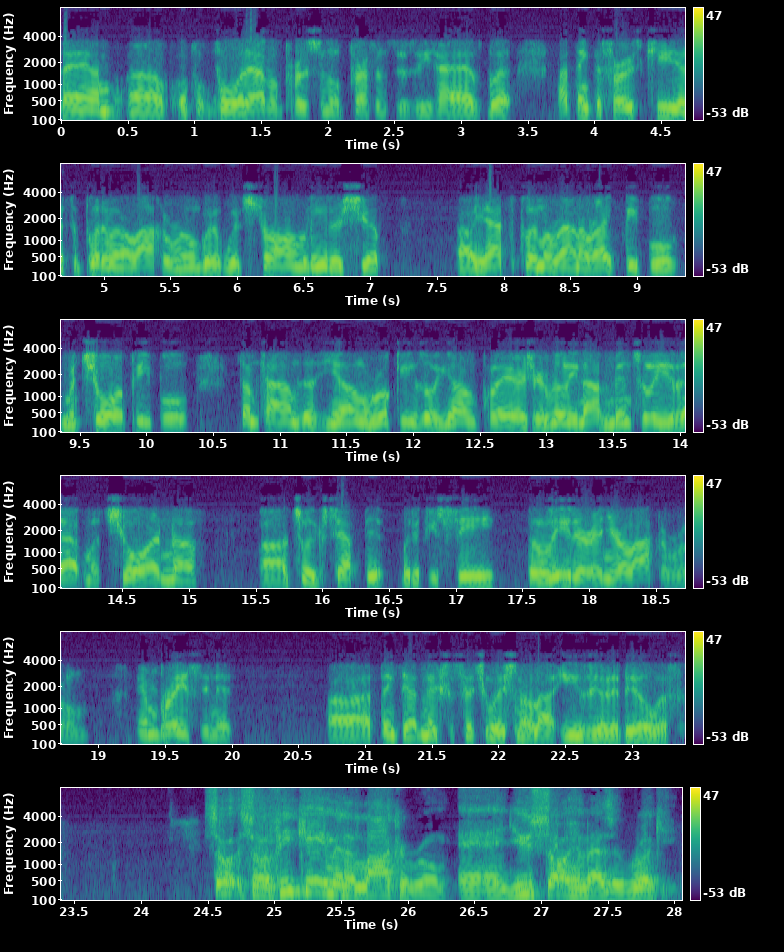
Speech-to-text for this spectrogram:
Sam uh, for whatever personal preferences he has. But I think the first key is to put him in a locker room with, with strong leadership. Uh, you have to put him around the right people, mature people. Sometimes as young rookies or young players, you're really not mentally that mature enough uh, to accept it. But if you see the leader in your locker room embracing it, uh, I think that makes the situation a lot easier to deal with. So, so if he came in a locker room and, and you saw him as a rookie,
